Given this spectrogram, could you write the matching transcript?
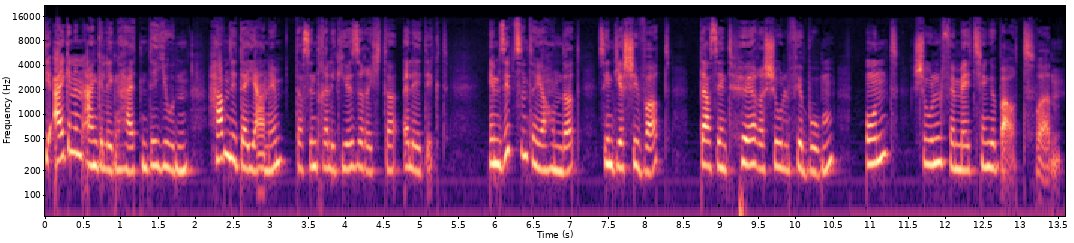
Die eigenen Angelegenheiten der Juden haben die Dayanim, das sind religiöse Richter, erledigt. Im 17. Jahrhundert sind Yeshivot, das sind höhere Schulen für Buben, und Schulen für Mädchen gebaut worden.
